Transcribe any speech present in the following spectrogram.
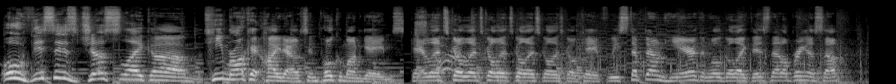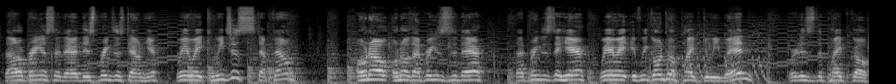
oh, this is just like um, Team Rocket hideouts in Pokemon games. Okay, let's go, let's go, let's go, let's go, let's go. Okay, if we step down here, then we'll go like this. That'll bring us up. That'll bring us to there. This brings us down here. Wait, wait, can we just step down? Oh no, oh no, that brings us to there. That brings us to here. Wait, wait, if we go into a pipe, do we win? Where does the pipe go?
